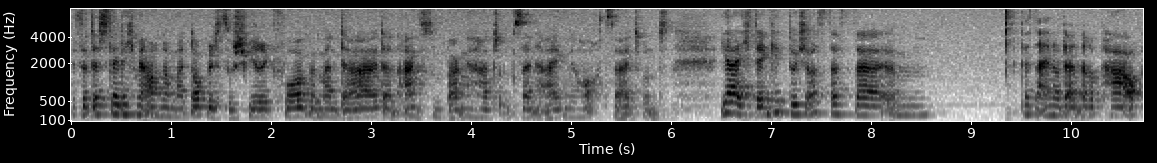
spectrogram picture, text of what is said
Also das stelle ich mir auch nochmal doppelt so schwierig vor, wenn man da dann Angst und Bange hat um seine eigene Hochzeit. Und ja, ich denke durchaus, dass da ähm, das eine oder andere Paar auch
